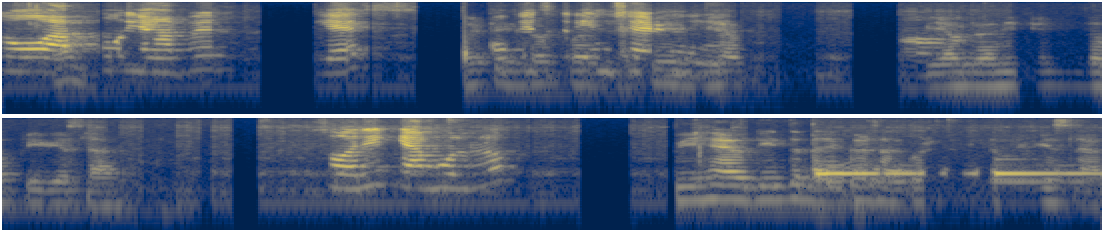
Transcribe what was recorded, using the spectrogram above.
तो आपको यहाँ पे यस ओके स्क्रीन शेयर नहीं है। we have done it in the previous lab. Sorry क्या बोल रहे हो? We have did the bankers algorithm in the previous lab.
